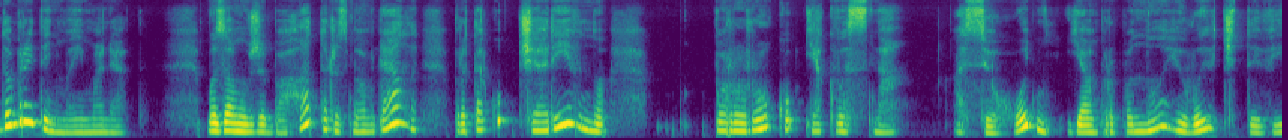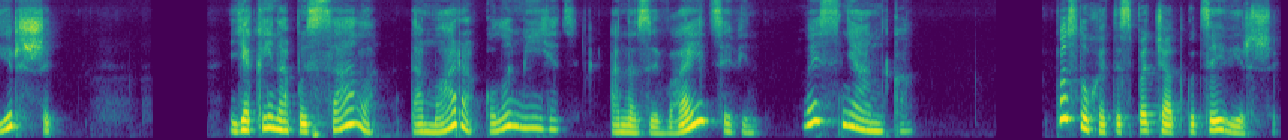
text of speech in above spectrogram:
Добрий день, мої малята! Ми з вами вже багато розмовляли про таку чарівну пору як весна. А сьогодні я вам пропоную вивчити віршик, який написала Тамара Коломієць, а називається він Веснянка. Послухайте спочатку цей віршик.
